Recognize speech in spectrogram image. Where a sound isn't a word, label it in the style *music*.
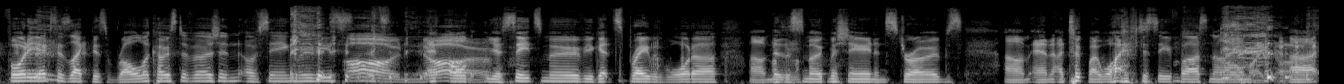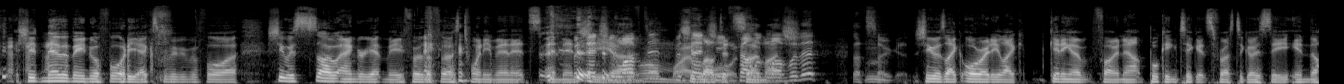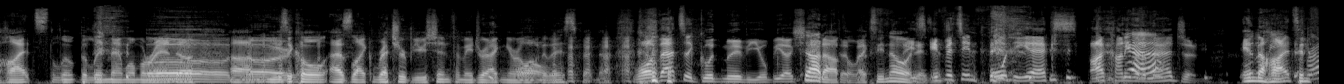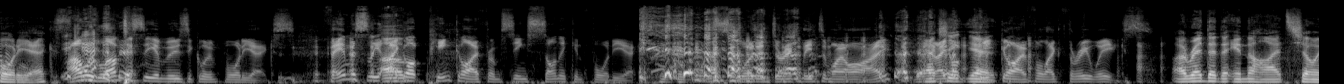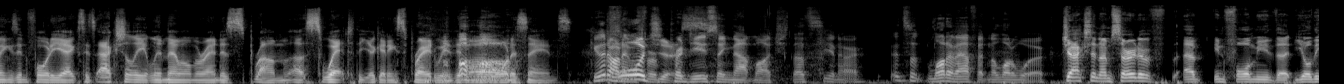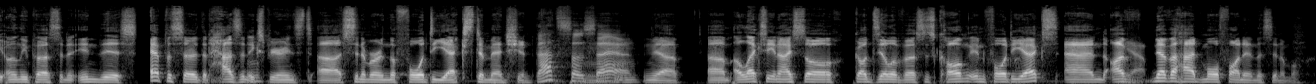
4DX is like this roller coaster version of seeing movies. Oh It's- no! all- your seats move, you get sprayed with water. Um, there's a smoke machine and strobes. Um, and I took my *laughs* wife to see Fast Nine. Uh, she'd never been to a 4DX movie before. She was so angry at me for the first 20 minutes, and then but she, then she uh, loved it. oh my but then loved she it fell so in love much. with it. That's so good. she was like already like getting her phone out, booking tickets for us to go see In the Heights, the, Lin- the Lin Manuel *laughs* Miranda Oh, um, no. musical, as like retribution for me dragging her along to this. But no, *laughs* well, that's a good movie. You'll be okay. Shut with up, it, Alexi. No, it if- If it's in 4DX, I can't Yeah. even imagine. In the be Heights in incredible. 4DX. *laughs* I would love to see a musical in 4DX. Famously, I got pink eye from seeing Sonic in 4DX. It squirted directly into my eye, and I got yeah. pink eye for like three weeks. I read that the In the Heights showings in 40x, it's actually Lin Manuel Miranda's um, uh, sweat that you're getting sprayed with in all the water scenes. Good on him Gorgeous. for producing that much. That's you know, it's a lot of effort and a lot of work. Jackson, I'm sorry to uh, inform you that you're the only person in this episode that hasn't experienced uh, cinema in the 4DX dimension. That's so sad. Yeah. Um, Alexi and I saw Godzilla vs. Kong in 4DX, and I've Yeah. never had more fun in the cinema. *laughs*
